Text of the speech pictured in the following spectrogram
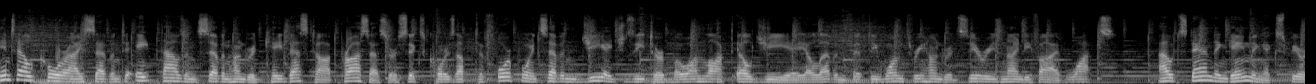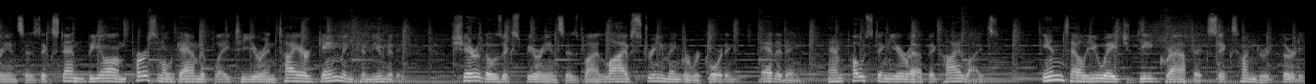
Intel Core i7 to 8700K desktop processor 6 cores up to 4.7 GHz turbo unlocked LGA 1151 300 series 95 watts. Outstanding gaming experiences extend beyond personal gameplay to your entire gaming community. Share those experiences by live streaming or recording, editing, and posting your epic highlights. Intel UHD Graphics 630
